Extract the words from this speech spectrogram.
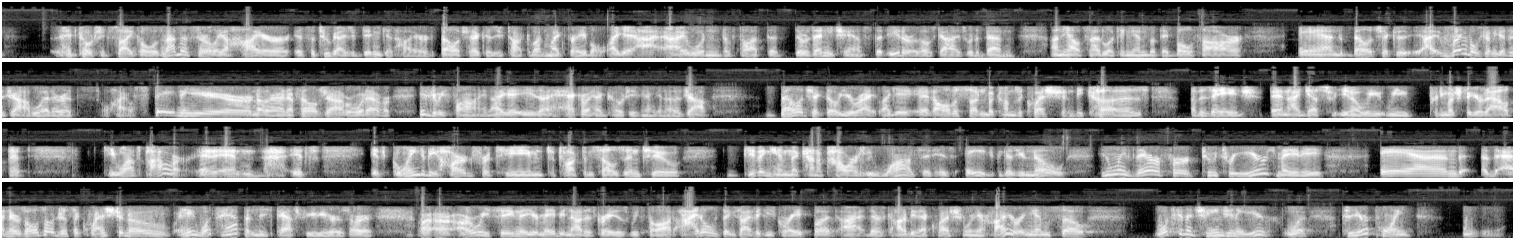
head coaching cycle is not necessarily a hire. It's the two guys who didn't get hired, Belichick, as you talked about, Mike Vrabel. Like I, I wouldn't have thought that there was any chance that either of those guys would have been on the outside looking in, but they both are. And Belichick, I, Vrabel's going to get a job, whether it's Ohio State in a year or another NFL job or whatever. He's going to be fine. I, he's a heck of a head coach. He's going to get another job. Belichick, though, you're right. Like it, it all of a sudden becomes a question because of his age, and I guess you know we we pretty much figured out that he wants power, and and mm-hmm. it's it's going to be hard for a team to talk themselves into giving him the kind of power he wants at his age because you know he's only there for two three years maybe. And and there's also just a question of hey what's happened these past few years? Are are are we seeing that you're maybe not as great as we thought? I don't think so. I think he's great but uh, there's got to be that question when you're hiring him. So what's going to change in a year? What to your point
